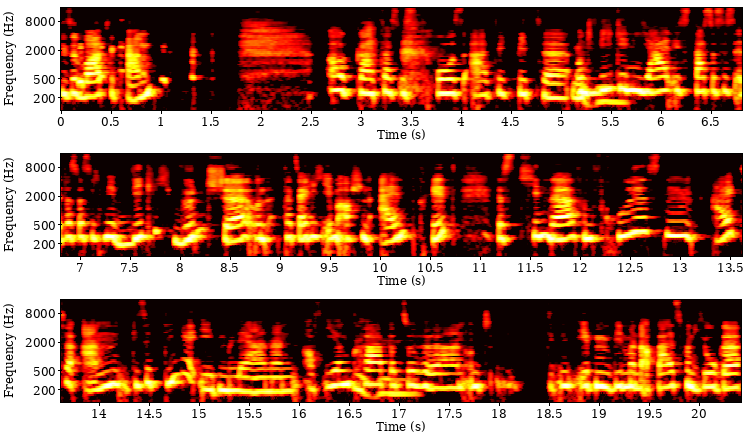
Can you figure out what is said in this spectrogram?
diese Worte kann. Oh Gott, das ist großartig, bitte. Und wie genial ist das? Das ist etwas, was ich mir wirklich wünsche und tatsächlich eben auch schon eintritt, dass Kinder von frühestem Alter an diese Dinge eben lernen, auf ihren Körper zu hören und eben, wie man auch weiß von Yoga,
